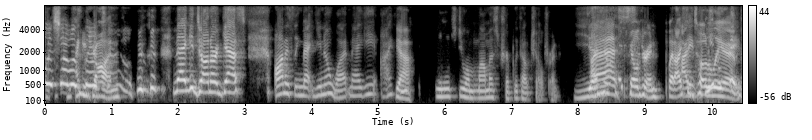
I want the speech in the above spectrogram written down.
wish I was Maggie there John. too. Maggie John, our guest. Honestly, Matt, you know what, Maggie? I think Yeah. We need to do a mama's trip without children. I'm here with Yes. children, but I say I'm totally in.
